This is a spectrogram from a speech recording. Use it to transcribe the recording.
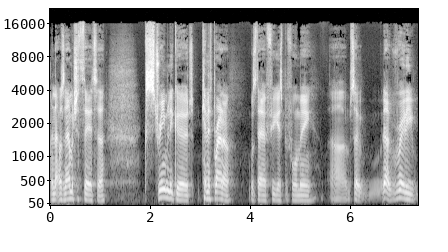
And that was an amateur theatre. Extremely good. Kenneth Branagh was there a few years before me. Um, so, no, really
